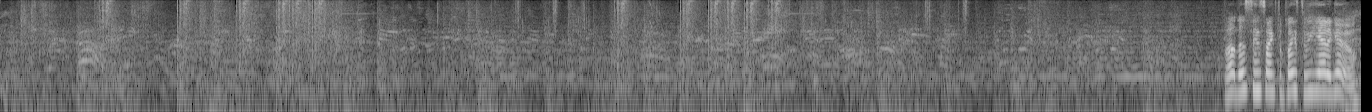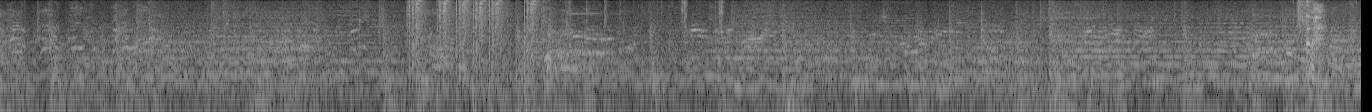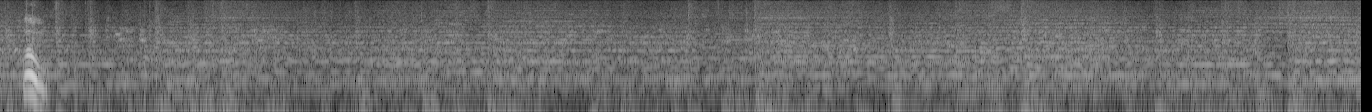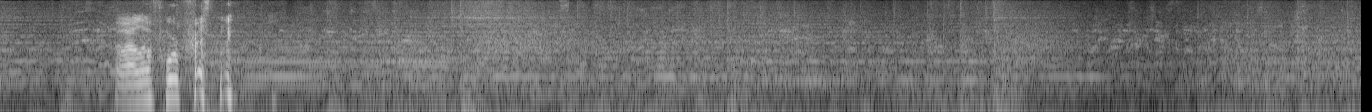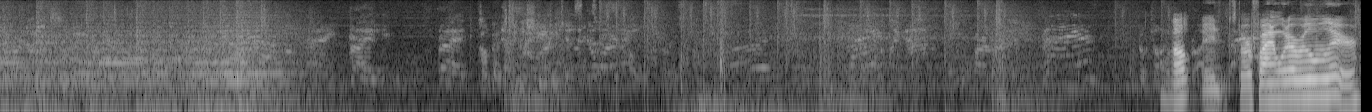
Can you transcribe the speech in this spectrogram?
Well, this seems like the place that we gotta go. Oh, I love poor Preston. Start finding whatever over there.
